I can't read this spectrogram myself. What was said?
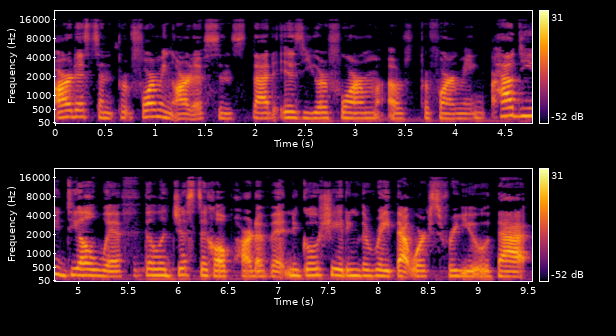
artists and performing artists, since that is your form of performing. How do you deal with the logistical part of it, negotiating the rate that works for you, that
